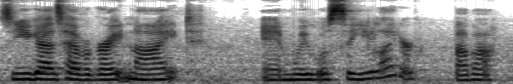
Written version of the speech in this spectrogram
So you guys have a great night, and we will see you later. Bye-bye.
